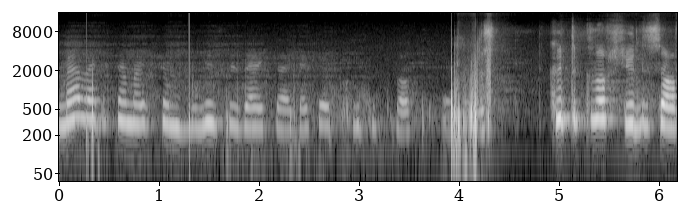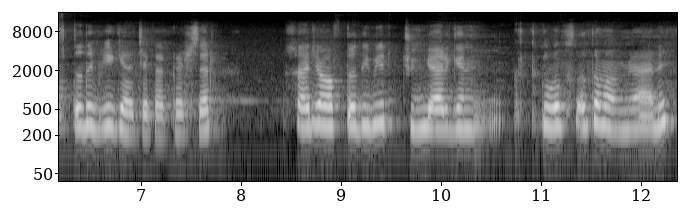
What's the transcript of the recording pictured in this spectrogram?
Merhaba arkadaşlar. Bugün sizlerle arkadaşlar Critic Class oynuyoruz. Critic Class yıldızı haftada bir gelecek arkadaşlar. Sadece haftada bir çünkü her gün Critic Class atamam yani.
